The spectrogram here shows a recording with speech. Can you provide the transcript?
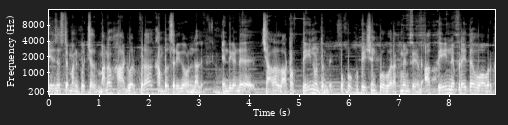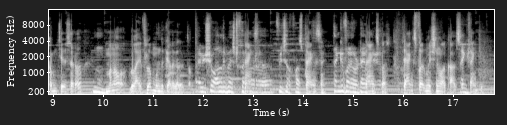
చేసేస్తే మనకు వచ్చేది మనం హార్డ్ వర్క్ కూడా కంపల్సరీగా ఉండాలి. ఎందుకంటే చాలా లాట్ ఆఫ్ పెయిన్ ఉంటుంది. ఒక్కొక్క పేషెంట్కి ఒక్కొక్క రకమైన పెయిన్ ఉంటుంది. ఆ పెయిన్ ఎప్పుడైతే ఓవర్కమ్ చేశారో మనం లైఫ్లో ముందుకు వెళ్ళగలుగుతాం best for thanks. Thank you for your time. Thanks for thanks for Mishnu Akal. Thank you. Thank you.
